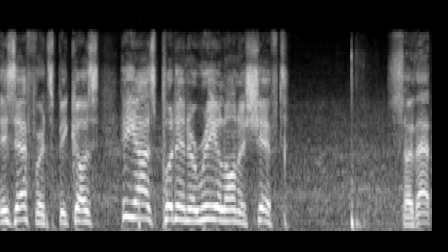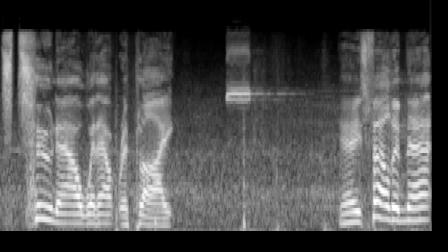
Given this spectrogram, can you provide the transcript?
his efforts because he has put in a real honest shift. So that's two now without reply. Yeah, he's fouled him there.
